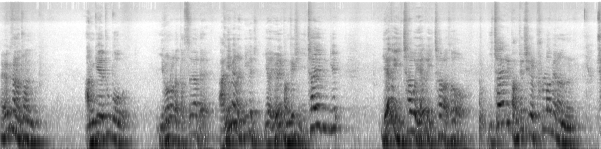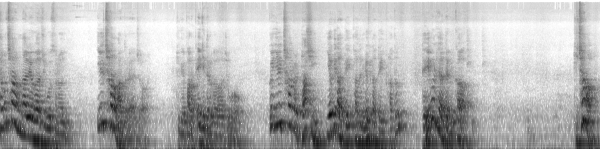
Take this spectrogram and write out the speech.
여기서는 좀 암기해 두고 이론을 갖다 써야 돼. 아니면은 이거 야 연립 방정식 2차 연립 얘도 2차고 얘도 2차라서 2차 연립 방정식을 풀려면은 최고차함 날려 가지고서는 1차로 만들어야죠. 두 개 바로 빼기 들어가 가지고 그 1차를 다시 여기다 대입하든 여기다 대입하든 대입을 해야 되니까 귀찮아.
